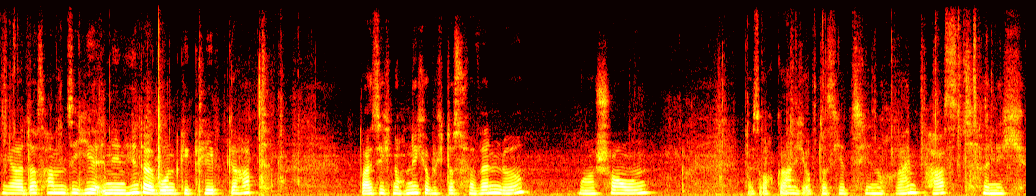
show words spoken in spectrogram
ja, das haben sie hier in den Hintergrund geklebt gehabt. Weiß ich noch nicht, ob ich das verwende. Mal schauen. Ich weiß auch gar nicht, ob das jetzt hier noch reinpasst, wenn ich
